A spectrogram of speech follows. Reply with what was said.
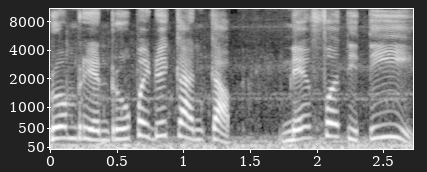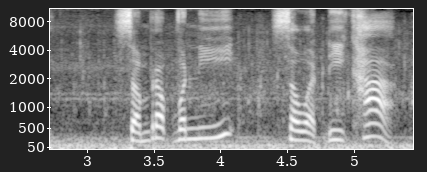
ร่วมเรียนรู้ไปด้วยกันกับ n e f e r t i t y สำหรับวันนี้ สวัสดีค่ะ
